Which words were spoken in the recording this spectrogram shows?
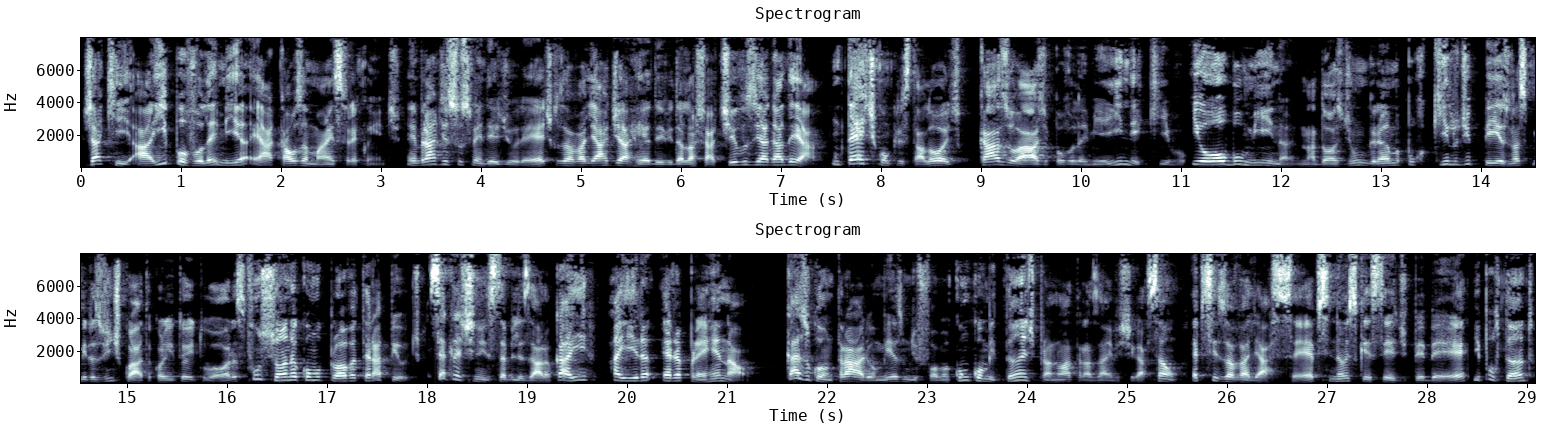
já que a hipovolemia é a causa mais frequente. Lembrar de suspender diuréticos, avaliar diarreia devido a laxativos e HDA. Um teste com cristalóides, caso haja hipovolemia inequívoca, e ou albumina na dose de 1 grama por quilo de peso nas primeiras 24 a 48 horas funciona como prova terapêutica. Se a creatinina estabilizar ou cair, a ira era pré-renal. Caso contrário, ou mesmo de forma concomitante para não atrasar a investigação, é preciso avaliar sepse, não esquecer de PBE e, portanto,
